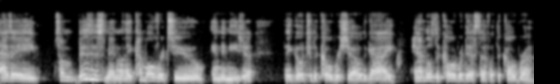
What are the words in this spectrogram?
as a some businessmen when they come over to Indonesia, they go to the Cobra show. The guy handles the Cobra, does stuff with the Cobra,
